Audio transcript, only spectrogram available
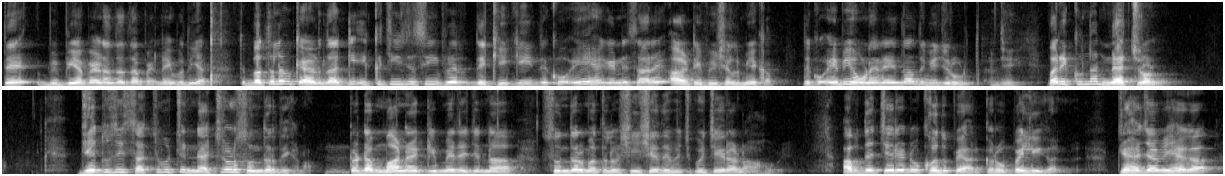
ਤੇ ਬੀਬੀਆਂ ਭੈਣਾਂ ਦਾ ਤਾਂ ਪਹਿਲਾਂ ਹੀ ਵਧੀਆ। ਤੇ ਮਤਲਬ ਕਹਿਣ ਦਾ ਕਿ ਇੱਕ ਚੀਜ਼ ਅਸੀਂ ਫਿਰ ਦੇਖੀ ਕਿ ਦੇਖੋ ਇਹ ਹੈਗੇ ਨੇ ਸਾਰੇ ਆਰਟੀਫੀਸ਼ੀਅਲ ਮੇਕਅਪ ਦੇਖੋ ਇਹ ਵੀ ਹੋਣੇ ਨੇ ਇਹਨਾਂ ਦੀ ਵੀ ਜ਼ਰੂਰਤ ਹੈ। ਜੀ। ਪਰ ਇੱਕ ਹੁੰਦਾ ਨੈਚੁਰਲ ਜੇ ਤੁਸੀਂ ਸੱਚਮੁੱਚ ਨੈਚੁਰਲ ਸੁੰਦਰ ਦਿਖਣਾ ਤੁਹਾਡਾ ਮਨ ਹੈ ਕਿ ਮੇਰੇ ਜਿੰਨਾ ਸੁੰਦਰ ਮਤਲਬ ਸ਼ੀਸ਼ੇ ਦੇ ਵਿੱਚ ਕੋਈ ਚਿਹਰਾ ਨਾ ਹੋਵੇ। ਆਪਦੇ ਚਿਹਰੇ ਨੂੰ ਖੁਦ ਪਿਆਰ ਕਰੋ ਪਹਿਲੀ ਗੱਲ। ਜਿਹੋ ਜਿਹਾ ਵੀ ਹੈਗਾ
